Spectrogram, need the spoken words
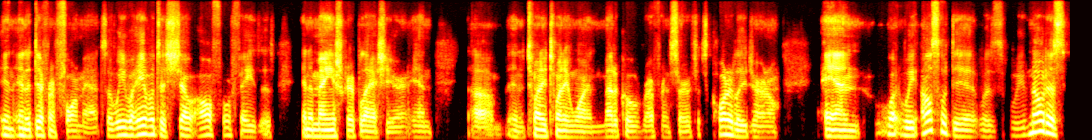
in, in a different format. So we were able to show all four phases in a manuscript last year in, um, in the 2021 Medical Reference Services Quarterly Journal. And what we also did was we've noticed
